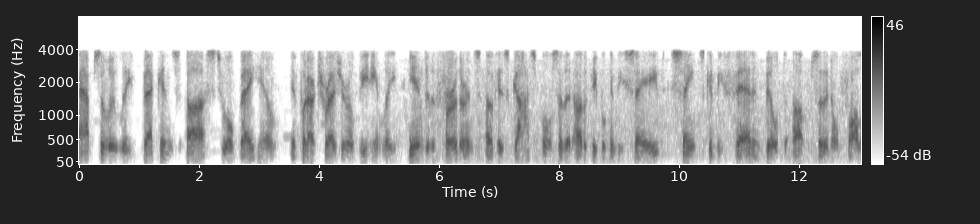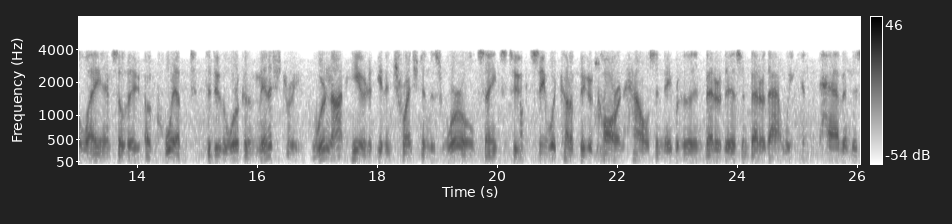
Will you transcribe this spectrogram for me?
absolutely beckons us to obey him and put our treasure obediently into the furtherance of his gospel so that other people can be saved, saints can be fed and built up so they don't fall away, and so they're equipped to do the work of the ministry. We're not here to get entrenched in this world, saints, to see what kind of bigger car and house and neighborhood and better this and better that we can have in this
